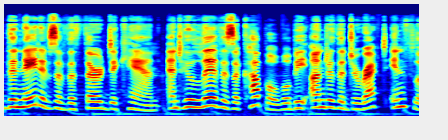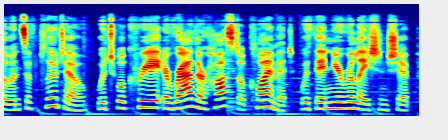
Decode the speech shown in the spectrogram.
The natives of the third decan and who live as a couple will be under the direct influence of Pluto, which will create a rather hostile climate within your relationship.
